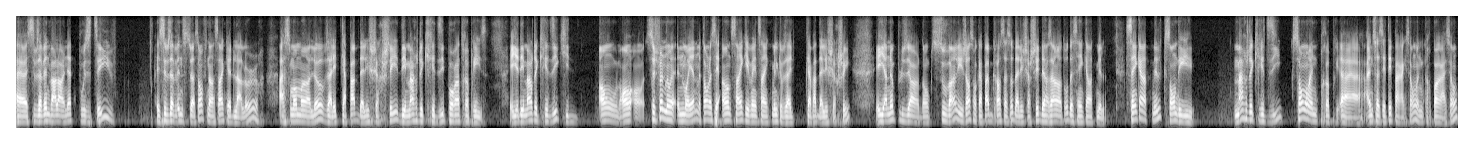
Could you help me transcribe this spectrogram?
Euh, si vous avez une valeur nette positive, et si vous avez une situation financière qui a de l'allure, à ce moment-là, vous allez être capable d'aller chercher des marges de crédit pour entreprise. Et il y a des marges de crédit qui ont, si je fais une, moyenne, mettons, c'est entre 5 et 25 000 que vous allez être capable d'aller chercher. Et il y en a plusieurs. Donc, souvent, les gens sont capables, grâce à ça, d'aller chercher des alentours de 50 000. 50 000 qui sont des marges de crédit qui sont à une, à une société par action, à une corporation.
